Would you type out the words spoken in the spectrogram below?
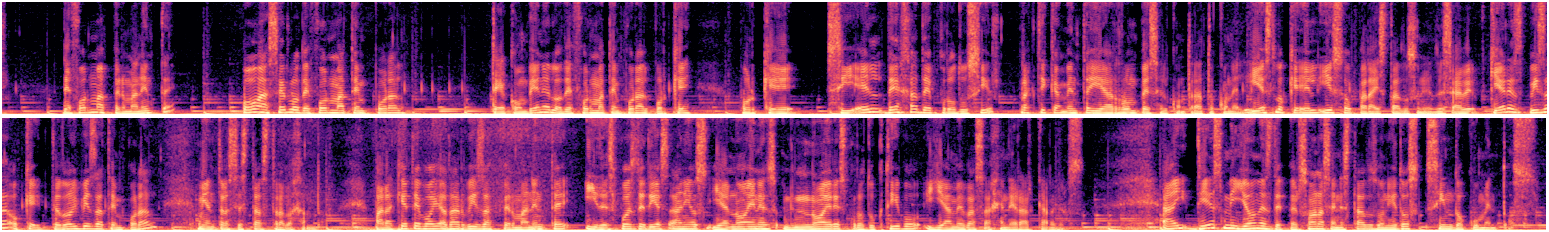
de forma permanente o hacerlo de forma temporal. Te conviene lo de forma temporal. ¿Por qué? Porque si él deja de producir, prácticamente ya rompes el contrato con él. Y es lo que él hizo para Estados Unidos. ver, ¿quieres visa? Ok, te doy visa temporal mientras estás trabajando. ¿Para qué te voy a dar visa permanente y después de 10 años ya no eres, no eres productivo y ya me vas a generar cargas? Hay 10 millones de personas en Estados Unidos sin documentos.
